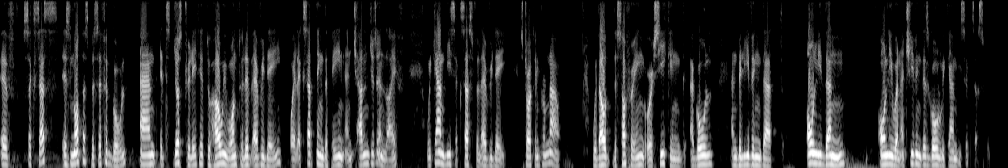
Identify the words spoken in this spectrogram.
if success is not a specific goal and it's just related to how we want to live every day while accepting the pain and challenges in life, we can be successful every day, starting from now, without the suffering or seeking a goal and believing that only then, only when achieving this goal, we can be successful.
